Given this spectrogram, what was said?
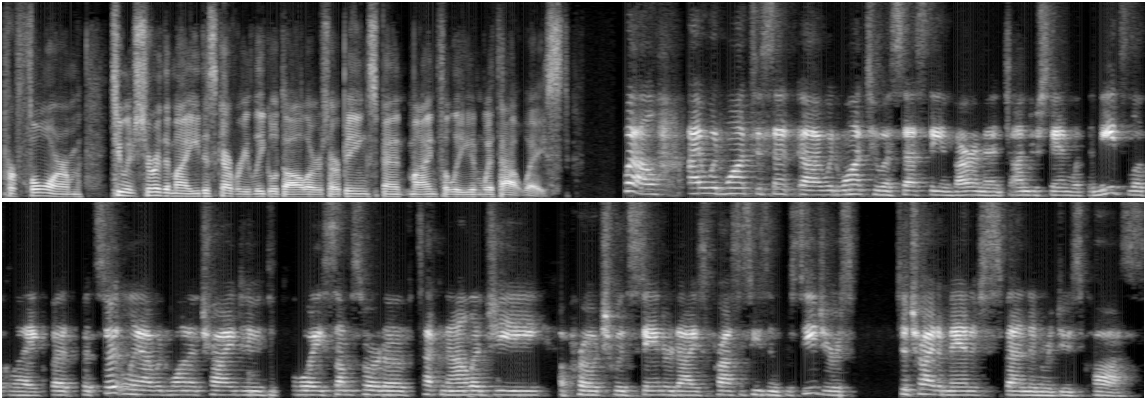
perform to ensure that my e-discovery legal dollars are being spent mindfully and without waste? Well, I would want to uh, I would want to assess the environment to understand what the needs look like, but but certainly I would want to try to deploy some sort of technology approach with standardized processes and procedures to try to manage spend and reduce costs.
